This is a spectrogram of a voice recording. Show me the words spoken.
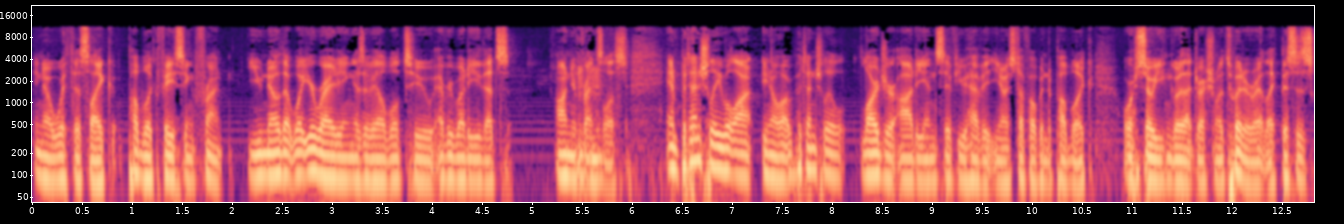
you know with this like public facing front. You know that what you're writing is available to everybody that's on your friends mm-hmm. list, and potentially will you know a potentially larger audience if you have it you know stuff open to public, or so you can go that direction with Twitter, right? Like this is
